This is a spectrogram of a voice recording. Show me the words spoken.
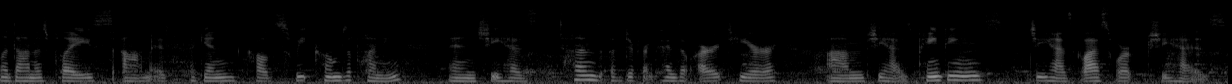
LaDonna's place. Um, it's again called Sweet Combs of Honey, and she has tons of different kinds of art here. Um, she has paintings, she has glasswork, she has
